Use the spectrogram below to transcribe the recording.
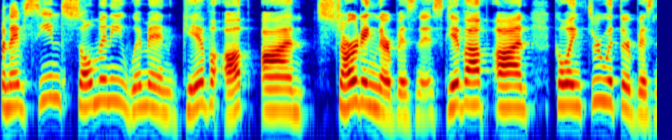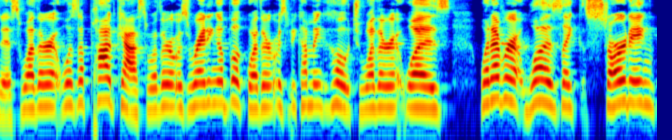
And I've seen so many women give up on starting their business, give up on going through with their business, whether it was a podcast, whether it was writing a book, whether it was becoming a coach, whether it was whatever it was, like starting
